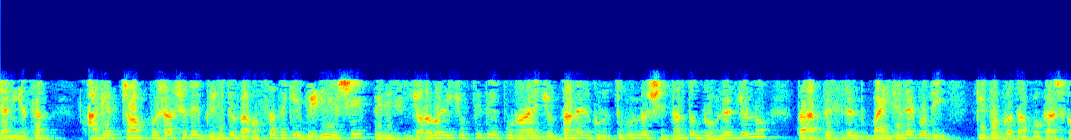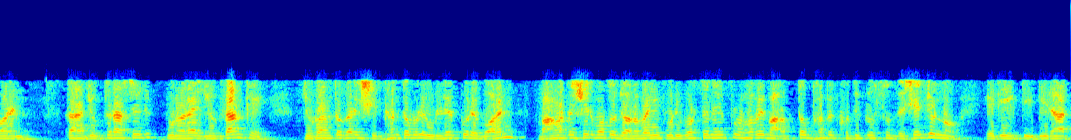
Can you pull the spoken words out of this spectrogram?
জানিয়েছেন। আগের ট্রাম্প প্রশাসনের গৃহীত ব্যবস্থা থেকে বেরিয়ে এসে প্যারিস জলবায়ু চুক্তিতে পুনরায় যোগদানের গুরুত্বপূর্ণ সিদ্ধান্ত গ্রহণের জন্য তারা প্রেসিডেন্ট বাইডেনের প্রতি কৃতজ্ঞতা প্রকাশ করেন। তারা যুক্তরাষ্ট্রের পুনরায় যোগদানকে যুগান্তকারী সিদ্ধান্ত বলে উল্লেখ করে বলেন, বাংলাদেশের মতো জলবায়ু পরিবর্তনের প্রভাবে মারাত্মকভাবে ক্ষতিগ্রস্ত দেশের জন্য এটি একটি বিরাট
